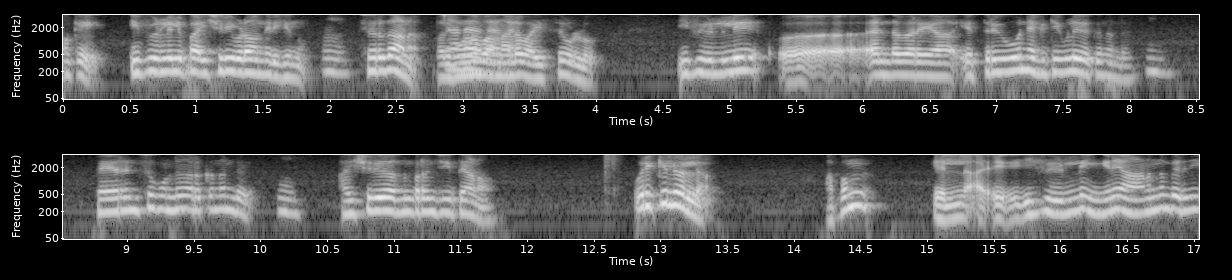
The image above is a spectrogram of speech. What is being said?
ഓക്കെ ഈ ഫീൽഡിൽ ഇപ്പൊ ഐശ്വര്യ ഇവിടെ വന്നിരിക്കുന്നു. ചെറുതാണ്. പതിമൂന്ന് പതിനാല് വയസ്സേ ഉള്ളൂ. ഈ ഫീൽഡിൽ എന്താ പറയാ എത്രയോ നെഗറ്റീവുകൾ കേൾക്കുന്നുണ്ട്. പേരൻസ് കൊണ്ട് നടക്കുന്നുണ്ട്. ഐശ്വര്യ അതും പറഞ്ഞ് ചീത്തയാണോ? ഒരിക്കലും അല്ല. അപ്പം എല്ലാ ഈ ഫീൽഡിൽ ഇങ്ങനെയാണെന്നും പറഞ്ഞ്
